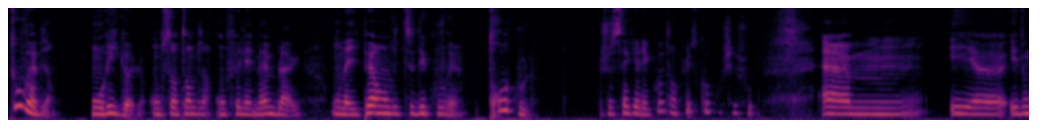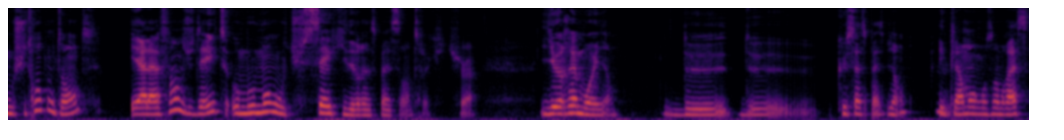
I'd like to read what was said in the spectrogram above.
Tout va bien. On rigole, on s'entend bien, on fait les mêmes blagues. On a hyper envie de se découvrir. Trop cool. Je sais qu'elle écoute en plus, coucou chouchou. Euh, et, et donc je suis trop contente. Et à la fin du date, au moment où tu sais qu'il devrait se passer un truc, tu vois, il y aurait moyen de, de... que ça se passe bien. Et Mm. clairement qu'on s'embrasse.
